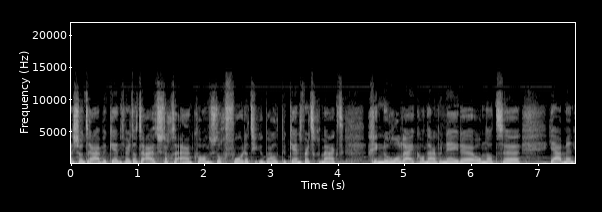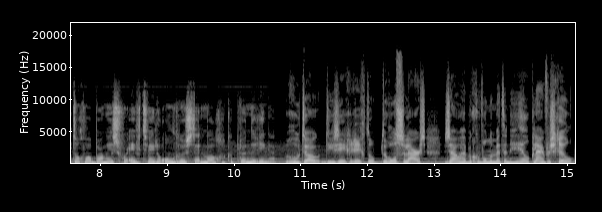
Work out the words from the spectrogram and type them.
zodra bekend werd dat de uitslag er aankwam, dus nog voordat die überhaupt bekend werd gemaakt, ging de rolluik al naar beneden. Omdat ja, men toch wel bang is voor eventuele onrust en mogelijke plunderingen. Ruto, die zich richt op de hosselaars, zou hebben gewonnen met een heel klein verschil.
